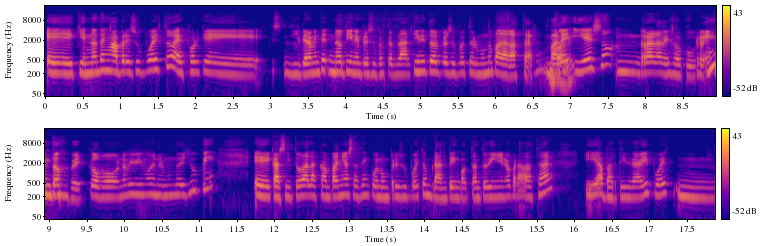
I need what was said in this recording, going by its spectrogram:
Eh, quien no tenga presupuesto es porque literalmente no tiene presupuesto en plan, tiene todo el presupuesto del mundo para gastar, ¿vale? Y eso mm, rara vez ocurre. Entonces, como no vivimos en el mundo de Yuppie, eh, casi todas las campañas se hacen con un presupuesto en plan, tengo tanto dinero para gastar y a partir de ahí, pues mm,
